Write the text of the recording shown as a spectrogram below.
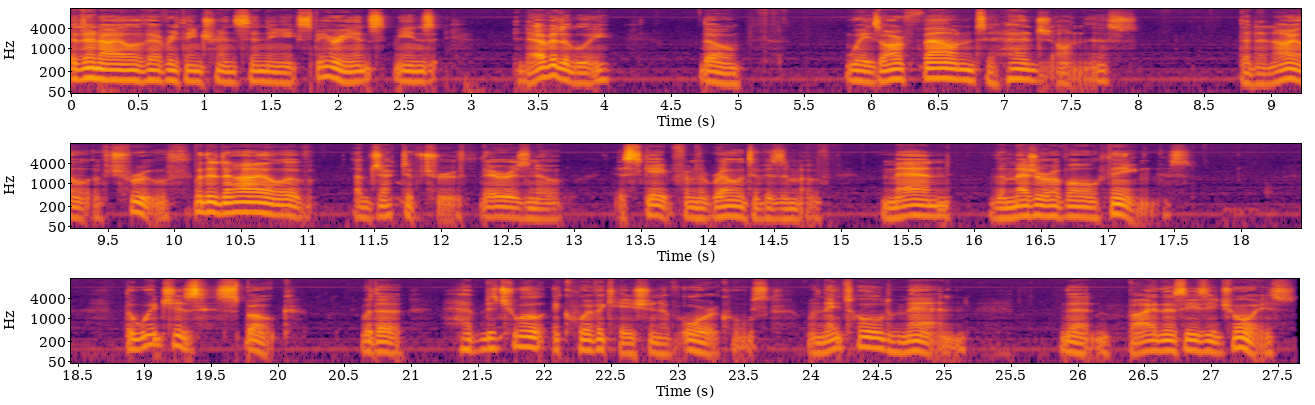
The denial of everything transcending experience means, inevitably, though ways are found to hedge on this, the denial of truth. With the denial of objective truth, there is no escape from the relativism of man, the measure of all things. The witches spoke with a habitual equivocation of oracles when they told man that by this easy choice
